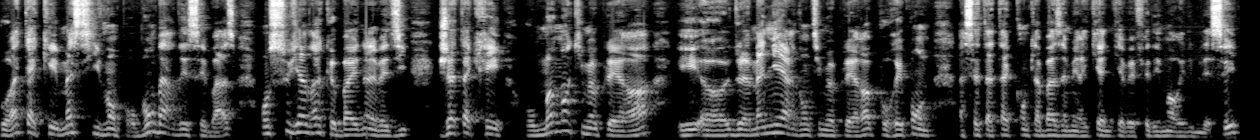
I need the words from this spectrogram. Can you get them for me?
pour attaquer massivement, pour bombarder ces bases. On se souviendra que Biden avait dit j'attaquerai au moment qui me plaira et euh, de la manière dont il me plaira pour répondre à cette attaque contre la base américaine qui avait fait des morts et des blessés.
